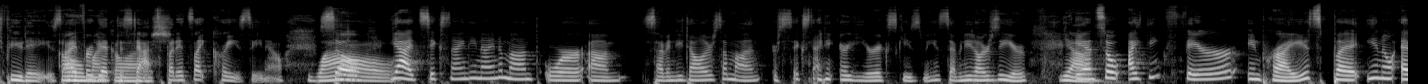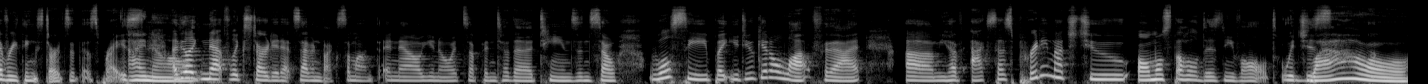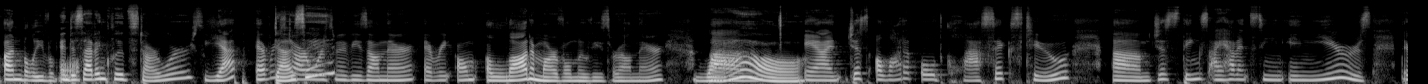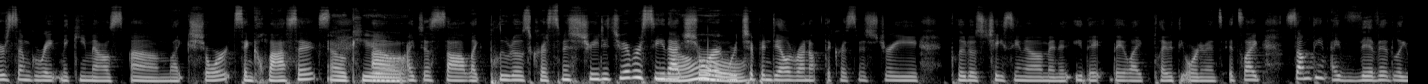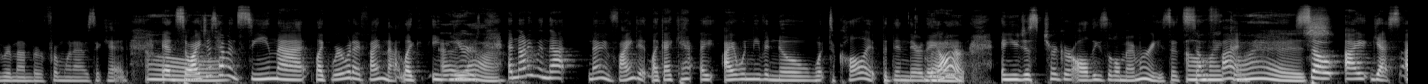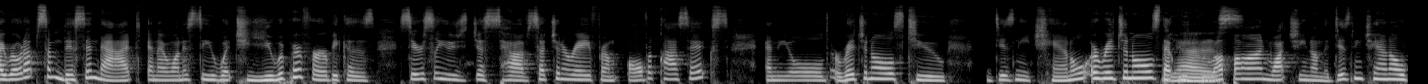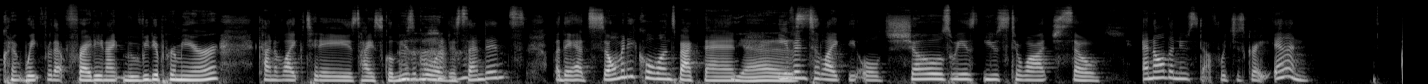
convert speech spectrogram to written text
few days. Oh I forget the stats, but it's like crazy now. Wow. So, yeah, it's 6.99 a month or um $70 a month or 6.90 a year, excuse me, $70 a year. Yeah. And so I think fair in price, but you know, everything starts at this price. I know. I feel like Netflix started at seven bucks a month and now, you know, it's up into the teens. And so we'll see, but you do get a lot for that. Um, you have access pretty much to almost the whole Disney vault, which is wow. unbelievable. And does that include Star Wars? Yep, every Does Star Wars movie's on there. Every um, a lot of Marvel movies are on there. Wow. Um, and just a lot of old classics too. Um, just things I haven't seen in years. There's some great Mickey Mouse um, like shorts and classics. oh, cute. Um, I just saw like Pluto's Christmas tree. Did you ever see that short where No. Chip and Dale run up the Christmas tree? Pluto's chasing them, and it, they they like play with the ornaments. It's like something I vividly remember from when I was a kid, and so I just Oh. haven't seen that. Like, where would I find that? Like in Oh, years, yeah. and not even that. Not even find it. Like I can't. I, I wouldn't even know what to call it. But then there they Right. are, and you just trigger all these little memories. It's oh so my fun. gosh. So I yes, I wrote up some this and that, and I want to see what you would prefer because seriously, you just have such an array from all the classics and the old originals to Disney Channel originals that we grew up on watching on the Disney Channel. Couldn't wait for that Friday night movie to premiere, kind of like today's High School Musical or Descendants. But they had so many cool ones back then. Yes. even to like the old shows we used to watch. So and all the new stuff, which is great. And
